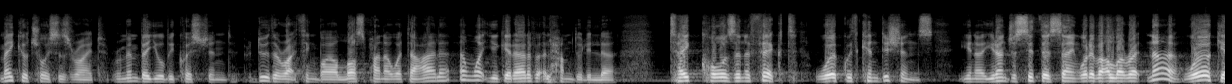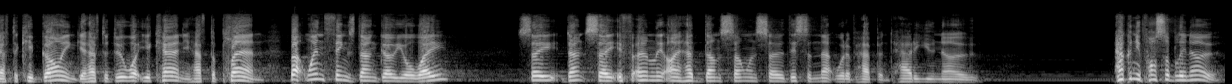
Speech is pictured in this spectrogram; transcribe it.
Make your choices right. Remember, you'll be questioned. Do the right thing by Allah subhanahu wa ta'ala, and what you get out of it, alhamdulillah. Take cause and effect. Work with conditions. You know, you don't just sit there saying, whatever Allah wrote. No, work. You have to keep going. You have to do what you can. You have to plan. But when things don't go your way, say, don't say, if only I had done so and so, this and that would have happened. How do you know? How can you possibly know?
